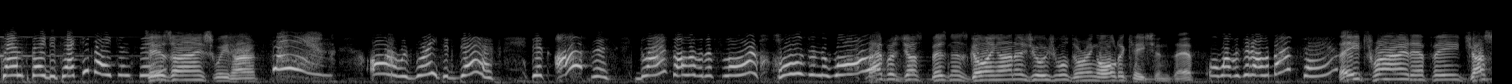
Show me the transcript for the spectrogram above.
Sam Spade Detective Agency. Tis I, sweetheart. Sam! Oh, I was worried to death. This office, glass all over the floor, holes in the wall. That was just business going on as usual during altercations, Effie. Well, what was it all about, Sam? They tried, Effie, just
